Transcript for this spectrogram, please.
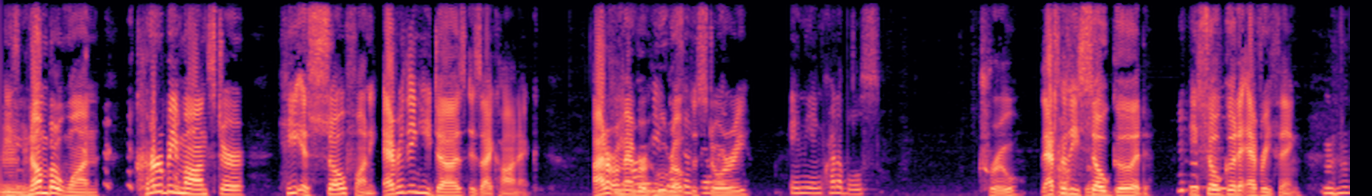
He's Mm. number one. Kirby Monster. He is so funny. Everything he does is iconic. I don't He remember who wrote the story. In the Incredibles. True. That's because Oh, he's true. so good. He's so good at everything. Mhm.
